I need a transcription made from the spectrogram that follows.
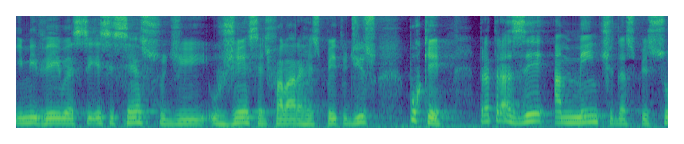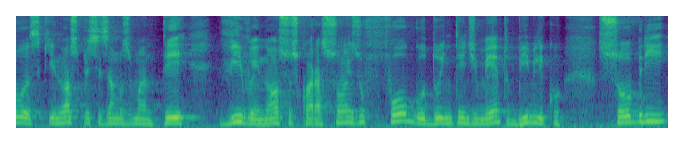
e me veio esse, esse senso de urgência de falar a respeito disso. Por quê? Para trazer à mente das pessoas que nós precisamos manter vivo em nossos corações o fogo do entendimento bíblico sobre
